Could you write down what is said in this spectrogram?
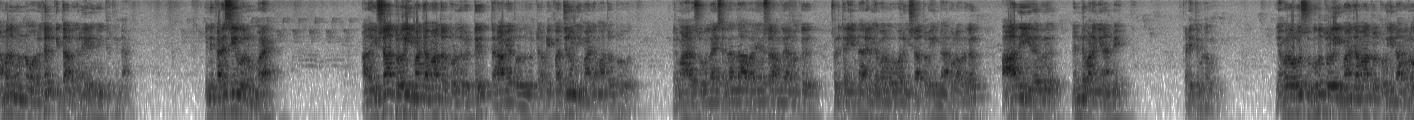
நமது முன்னோர்கள் கிதாபுகளை எழுதி வைத்திருக்கின்றார் இன்னும் கடைசி ஒரு முறை. அதை இஷா தொழுகை இமா ஜமாத்தில் தொழுது விட்டு தராவியா தொழுது விட்டு அப்படி பஜ்ரும் இமா ஜமாத்தில் தொழுவது பெருமானார் ரசூல்லாய் செல்லல்லா வலையசர் அவங்க நமக்கு சொல்லித் தருகின்றார்கள் எவர் ஒருவர் இஷா தொழுகின்றார்கள் அவர்கள் பாதி இரவு நின்று வணங்கிய நன்மை கிடைத்துவிடும். எவர் ஒருவர் சுபுகு தொழுகை இமா ஜமாத்தில் தொழுகின்றார்களோ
